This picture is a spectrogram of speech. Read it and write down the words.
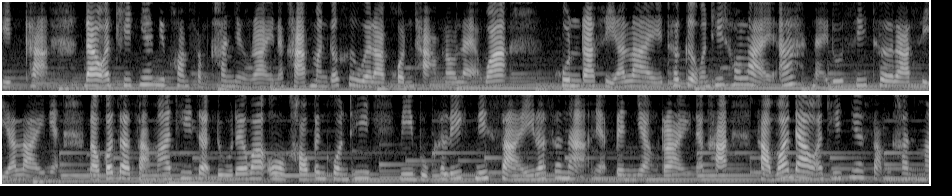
ทิตย์ค่ะ ดาวอาทิตย์เนี่ยมีความสำคัญอย่างไรนะคะ มันก็คือเวลาคนถามเราแหละว่า คุณราศีอะไร เธอเกิดวันที่เท่าไหร่อะไหนดูซิเธอราศีอะไรเนี่ย เราก็จะสามารถที่จะดูได้ว่าโอ้เขาเป็นคนที่มีบุคลิกนิสัยลักษณะเนี่ยเป็นอย่างไรนะคะ ถามว่าดาวอาทิตย์เนี่ยสำคัญไหม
